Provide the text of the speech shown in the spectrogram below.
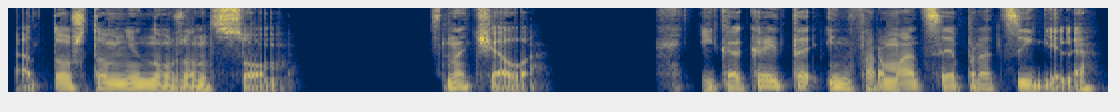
А то, что мне нужен сом. Сначала и какая-то информация про Цигеля.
